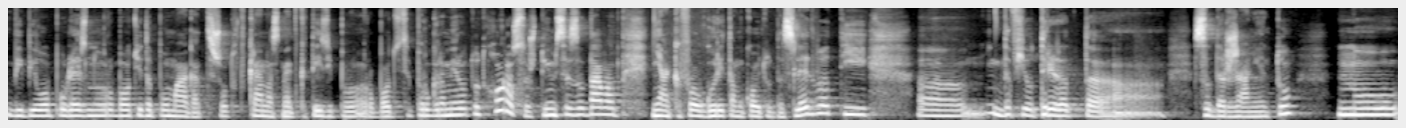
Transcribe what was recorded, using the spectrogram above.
би било полезно роботи да помагат, защото в крайна сметка тези роботи се програмират от хора също. Им се задават някакъв алгоритъм, който да следват и а, да филтрират а, съдържанието. Но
